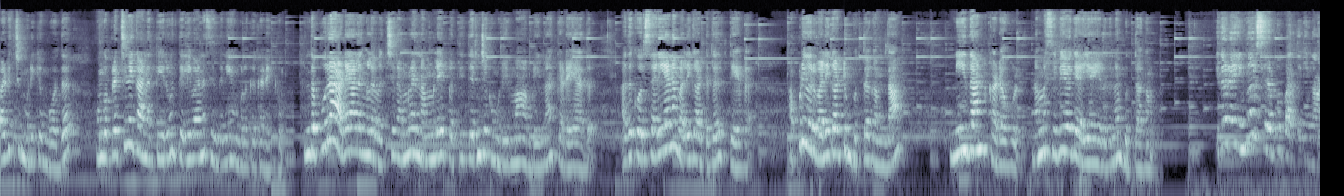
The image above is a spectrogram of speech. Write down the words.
படிச்சு முடிக்கும் போது உங்க பிரச்சனைக்கான தீர்வும் தெளிவான சிந்தனையும் உங்களுக்கு கிடைக்கும். இந்த புற அடையாளங்களை வச்சு நம்மளை நம்மளே பத்தி தெரிஞ்சுக்க முடியுமா அப்படின்னா கிடையாது. அதுக்கு ஒரு சரியான வழிகாட்டுதல் தேவை. அப்படி ஒரு வழிகாட்டும் புத்தகம் தான் நீதான் கடவுள். நம்ம சிவயோகி ஐயா எழுதின புத்தகம். இதோட இன்னொரு சிறப்பு பாத்தீங்கன்னா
